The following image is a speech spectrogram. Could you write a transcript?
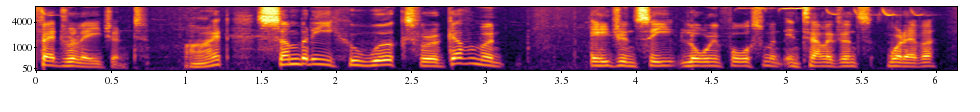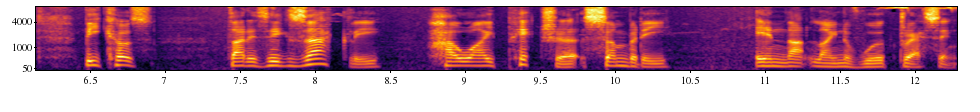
federal agent, all right? Somebody who works for a government agency, law enforcement, intelligence, whatever, because that is exactly how I picture somebody in that line of work dressing.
